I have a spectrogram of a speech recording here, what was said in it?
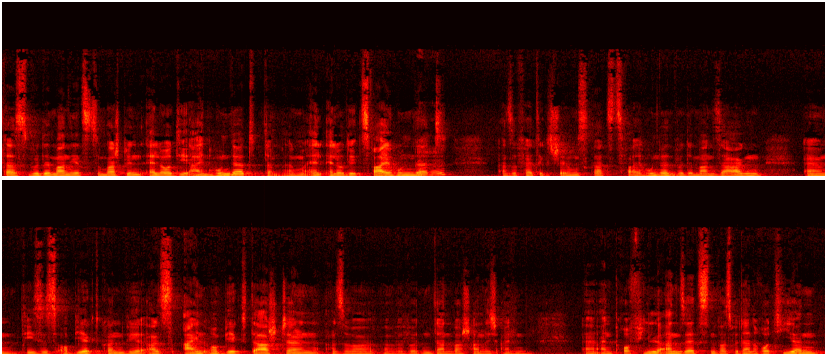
das würde man jetzt zum Beispiel in LOD 100 oder LOD 200, mhm. also Fertigstellungsgrad 200, würde man sagen, ähm, dieses Objekt können wir als ein Objekt darstellen. Also äh, wir würden dann wahrscheinlich ein, äh, ein Profil ansetzen, was wir dann rotieren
